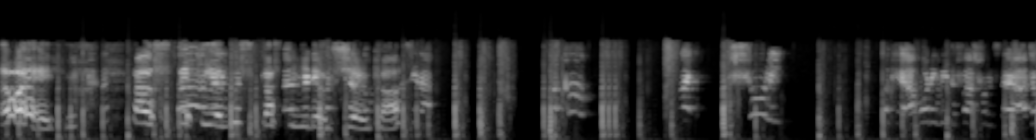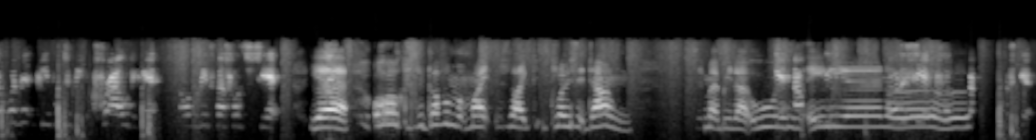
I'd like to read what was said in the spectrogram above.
Away. That was sticky and disgusting, you little joker. See that? I can't. Like, surely. Okay, I want to be the first ones there. I don't want it- people to be crowding it. I want to be the first ones to see it. Yeah. Oh, because the government might like close it down. So it might be like, oh, there's an alien. I want to see. Uh. I wanna see it.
